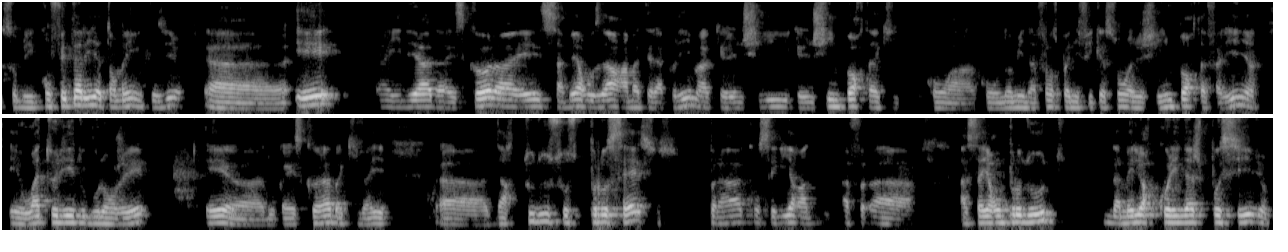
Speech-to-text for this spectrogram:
sobre confeitaria também, inclusive. Uh, e a ideia da escola é saber usar a matéria-prima que a gente que a gente importa aqui. Com, a, com o nome da France Panificação, a gente importa a farinha e o atelier do boulanger e uh, donc a escola bah, que vai uh, dar todos os processos para conseguir a, a, a sair um produto da melhor qualidade possível,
